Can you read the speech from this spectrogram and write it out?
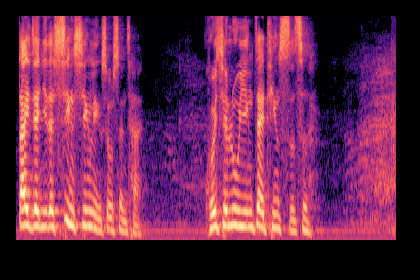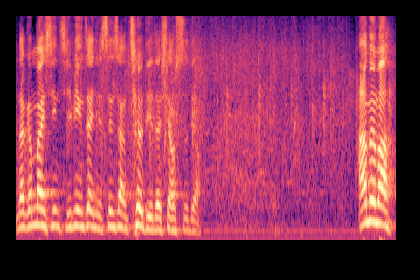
带着你的信心领受圣餐，回去录音再听十次，那个慢性疾病在你身上彻底的消失掉。阿门吗？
